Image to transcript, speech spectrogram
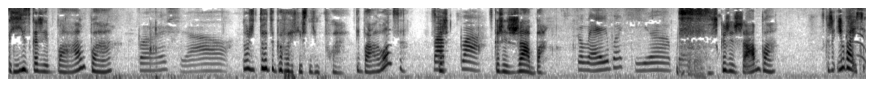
И скажи, папа. Паша. Ну что ты говоришь не то? Ты баловался? Скажи, Папа. скажи жаба. Скажи жаба. Скажи Ивасик.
